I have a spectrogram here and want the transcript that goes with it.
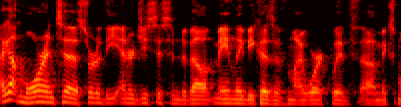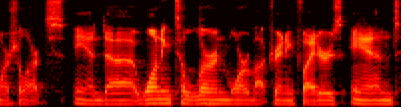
I got more into sort of the energy system development mainly because of my work with uh, mixed martial arts and uh, wanting to learn more about training fighters. And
